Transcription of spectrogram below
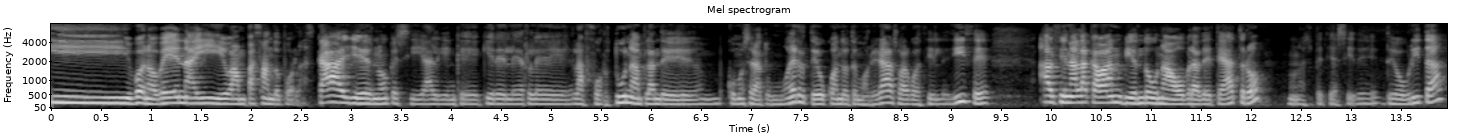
Y bueno, ven ahí, van pasando por las calles, ¿no? Que si alguien que quiere leerle la fortuna, en plan de cómo será tu muerte o cuándo te morirás o algo así, le dice. Al final acaban viendo una obra de teatro, una especie así de, de obrita,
